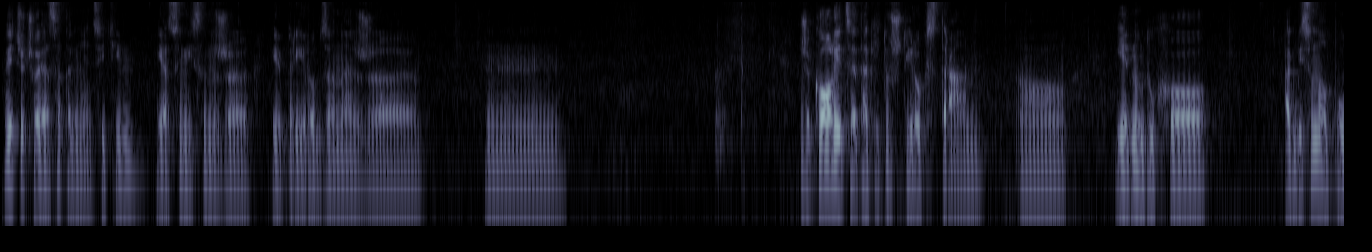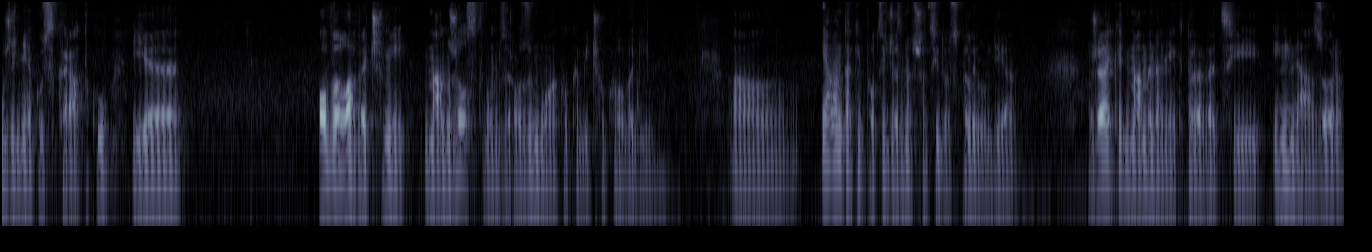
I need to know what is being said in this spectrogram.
Viete čo, ja sa tak necítim. Ja si myslím, že je prírodzené, že, mm, že koalícia takýchto štyroch strán uh, jednoducho, ak by som mal použiť nejakú skratku, je oveľa väčšmi manželstvom z rozumu, ako keby čokoľvek iné. Ja mám taký pocit, že sme všetci dospelí ľudia, že aj keď máme na niektoré veci iný názor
